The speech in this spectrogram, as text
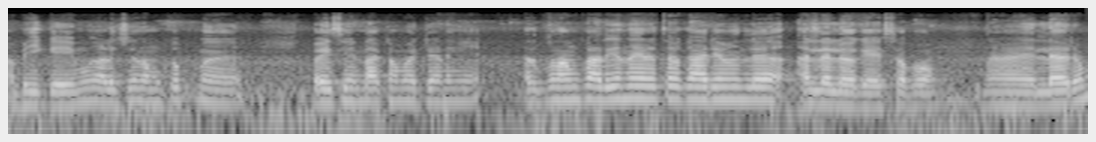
അപ്പോൾ ഈ ഗെയിം കളിച്ച് നമുക്ക് പൈസ ഉണ്ടാക്കാൻ പറ്റുകയാണെങ്കിൽ അതിപ്പോൾ നമുക്ക് അധികം നേരത്തെ കാര്യമില്ല അല്ലല്ലോ ഗൈസ് അപ്പോൾ എല്ലാവരും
